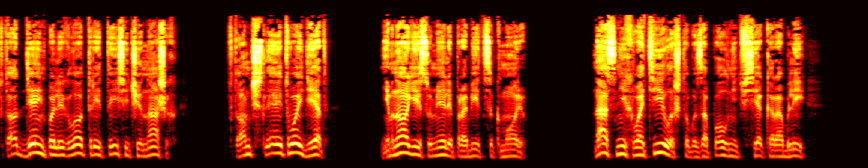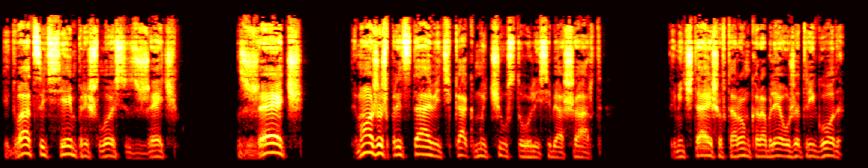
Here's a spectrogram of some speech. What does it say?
В тот день полегло три тысячи наших, в том числе и твой дед. Немногие сумели пробиться к морю. Нас не хватило, чтобы заполнить все корабли, и двадцать семь пришлось сжечь. Сжечь! Ты можешь представить, как мы чувствовали себя, Шарт? Ты мечтаешь о втором корабле уже три года,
